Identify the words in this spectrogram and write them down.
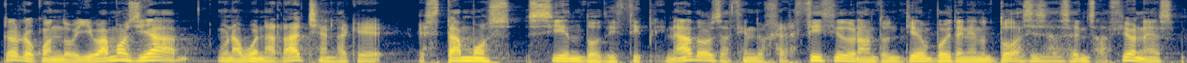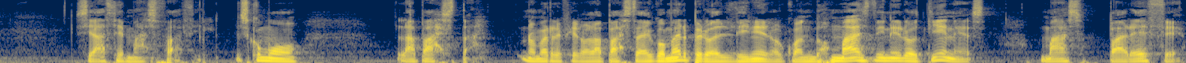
Claro, cuando llevamos ya una buena racha en la que estamos siendo disciplinados, haciendo ejercicio durante un tiempo y teniendo todas esas sensaciones, se hace más fácil. Es como la pasta. No me refiero a la pasta de comer, pero el dinero. Cuando más dinero tienes, más parece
